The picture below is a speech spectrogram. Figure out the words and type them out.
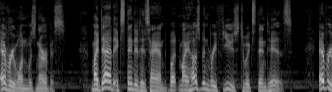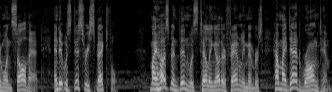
Everyone was nervous. My dad extended his hand, but my husband refused to extend his. Everyone saw that, and it was disrespectful. My husband then was telling other family members how my dad wronged him.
